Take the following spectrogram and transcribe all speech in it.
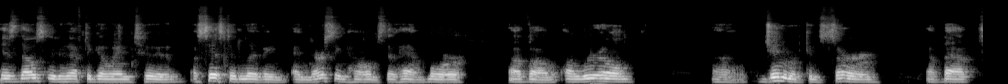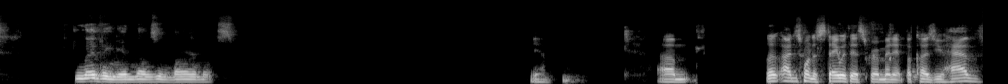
is those who have to go into assisted living and nursing homes that have more of a, a real uh, genuine concern about living in those environments. Yeah. Um, look, I just want to stay with this for a minute because you have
